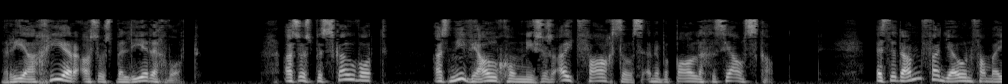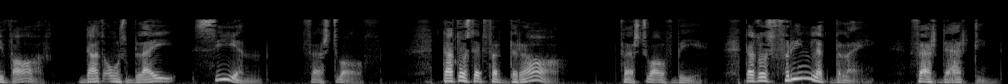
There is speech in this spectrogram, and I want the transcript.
reageer as ons beledig word? As ons beskou word as nie welkom nie soos uitvaagsels in 'n bepaalde geselskap. Is dit dan van jou en van my waar dat ons bly seën vers 12? Dat ons dit verdra vers 12b. Dat ons vriendelik bly vers 13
